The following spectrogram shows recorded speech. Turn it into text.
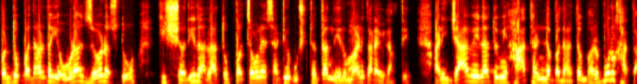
पण तो पदार्थ एवढा जड असतो की शरीराला तो पचवण्यासाठी उष्णता निर्माण करावी लागते. आणि ज्या वेळेला तुम्ही हा थंड पदार्थ भरपूर खाता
